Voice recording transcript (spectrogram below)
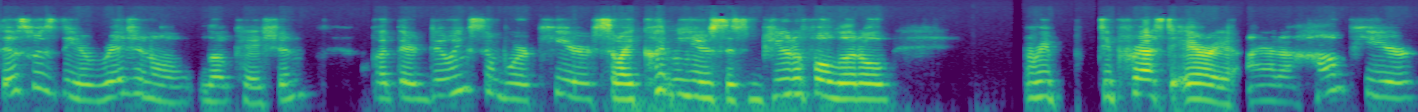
This was the original location, but they're doing some work here. So I couldn't use this beautiful little depressed area. I had a hump here.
